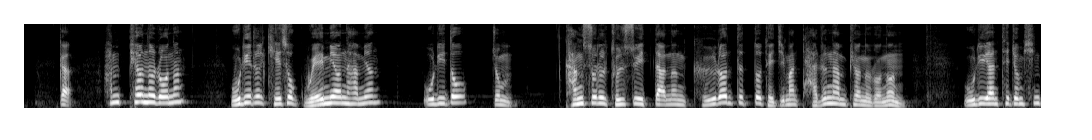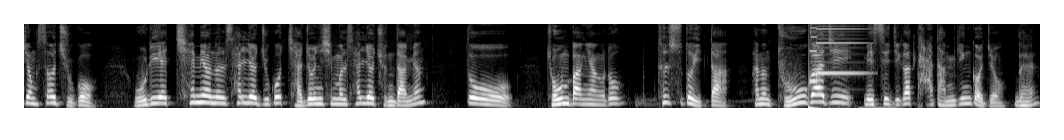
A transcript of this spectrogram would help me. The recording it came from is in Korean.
그러니까 한편으로는 우리를 계속 외면하면 우리도 좀 강수를 둘 수 있다는 그런 뜻도 되지만 다른 한편으로는 우리한테 좀 신경 써주고 우리의 체면을 살려주고 자존심을 살려준다면 또 좋은 방향으로 틀 수도 있다 하는 두 가지 메시지가 다 담긴 거죠. 네.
